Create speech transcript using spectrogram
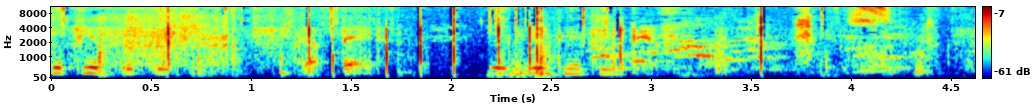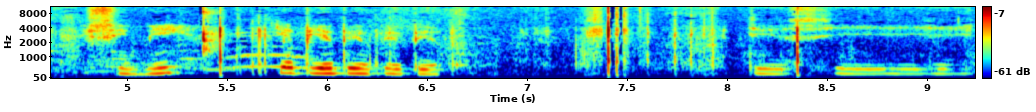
Yep, yep, yep, yep. She's that big. Yep, yep, yep, yep, yep. You see me? Yep, yep, yep, yep, yep. Do you see?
